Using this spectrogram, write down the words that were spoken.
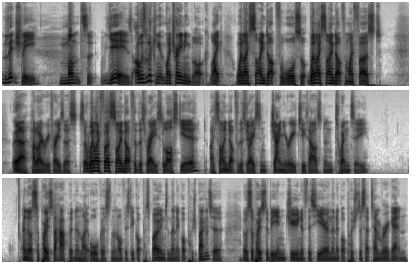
literally months of years. I was looking at my training block, like when I signed up for Warsaw, when I signed up for my first. Yeah, how do I rephrase this? So when I first signed up for this race last year, I signed up for this Yeah. race in January 2020, and it was supposed to happen in like August, and then obviously got postponed, and then it got pushed back mm-hmm. to. It was supposed to be in June of this year, and then it got pushed to September again.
